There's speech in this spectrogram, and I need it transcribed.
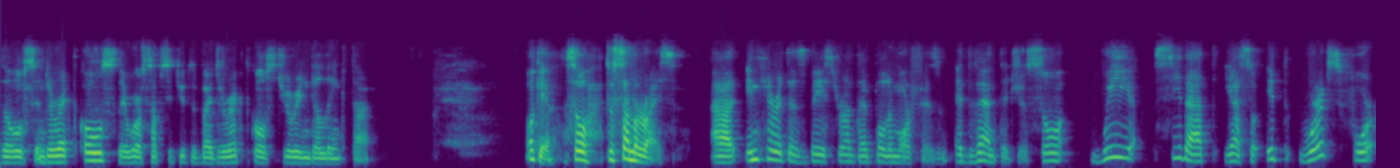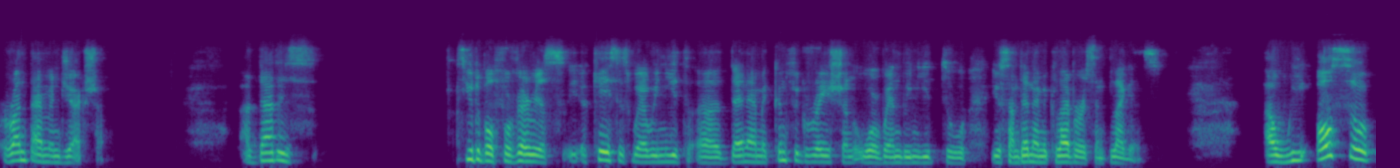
those indirect calls, they were substituted by direct calls during the link time. Okay, so to summarize, uh, inheritance-based runtime polymorphism, advantages. So we see that, yeah, so it works for runtime injection. Uh, that is suitable for various uh, cases where we need uh, dynamic configuration or when we need to use some dynamic libraries and plugins. Uh, we also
